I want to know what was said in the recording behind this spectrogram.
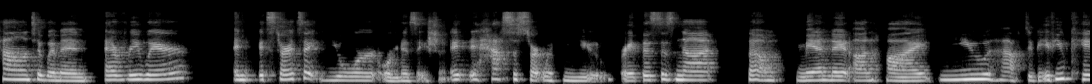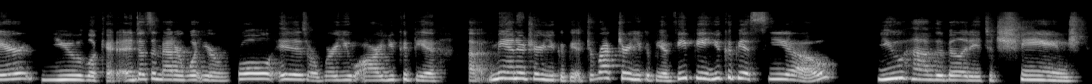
talented women everywhere and it starts at your organization it, it has to start with you right this is not some mandate on high. You have to be, if you care, you look at it. It doesn't matter what your role is or where you are. You could be a, a, manager, you could be a director, you could be a VP, you could be a CEO. You have the ability to change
